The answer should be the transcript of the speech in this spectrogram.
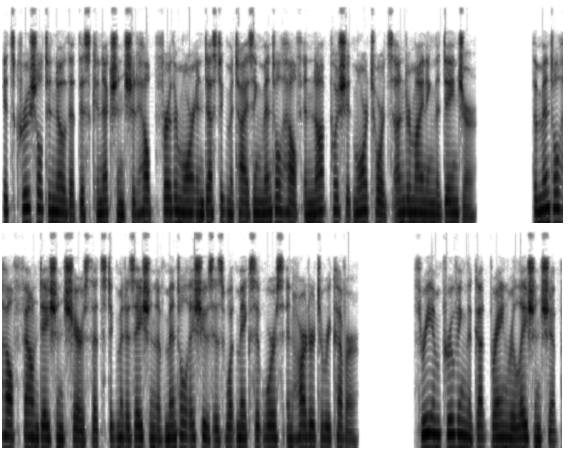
It's crucial to know that this connection should help furthermore in destigmatizing mental health and not push it more towards undermining the danger. The Mental Health Foundation shares that stigmatization of mental issues is what makes it worse and harder to recover. 3. Improving the gut-brain relationship.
